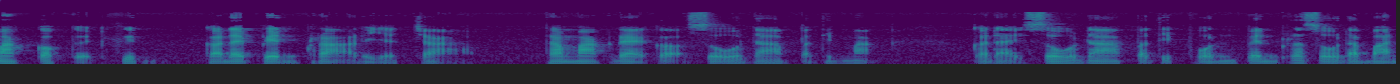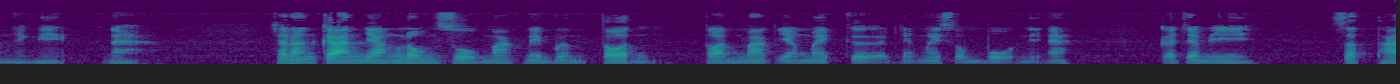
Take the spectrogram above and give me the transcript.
มรรคก็เกิดขึ้น ก็ได้เป็นพระอริยเจ้าถ้ามรรคได้ก็โสดาปฏิมรรค ก็ได้โสดาปฏิผลเป็นพระโสดาบันอย่างนี้นะฉะนั้นการอย่างลงสู่มรรคในเบื้องต้น ตอนมรรคยังไม่เกิดยังไม่สมบูรณ์นี่นะก็จะมีศรัทธา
